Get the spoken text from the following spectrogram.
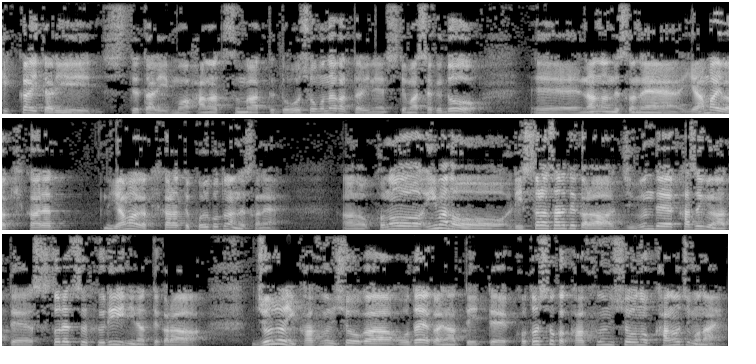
引っかいたりしてたり、もう鼻詰まってどうしようもなかったりね、してましたけど、えー、何なんですかね、病は気から、病が気からってこういうことなんですかね。あの、この、今のリストラされてから自分で稼ぐようになって、ストレスフリーになってから、徐々に花粉症が穏やかになっていって、今年とか花粉症の彼女もない。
